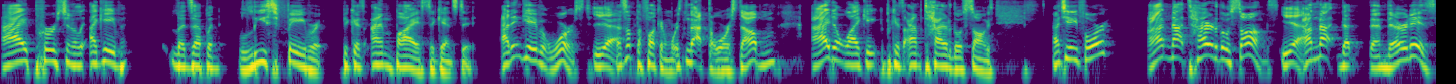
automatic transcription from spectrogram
I personally, I gave Led Zeppelin least favorite because I'm biased against it. I didn't give it worst. Yeah. That's not the fucking worst. Not the worst album. I don't like it because I'm tired of those songs. 1984, I'm not tired of those songs. Yeah. I'm not that. And there it is.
